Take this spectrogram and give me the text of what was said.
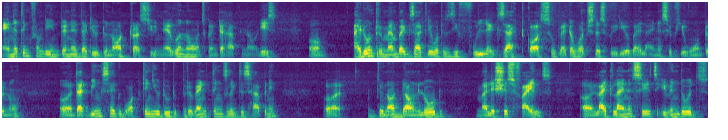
anything from the internet that you do not trust. You never know what's going to happen nowadays. Um, i don't remember exactly what was the full exact cost so better watch this video by linus if you want to know. Uh, that being said what can you do to prevent things like this happening? Uh, do not download malicious files uh, like linus says even though it's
